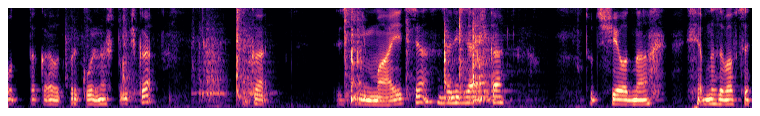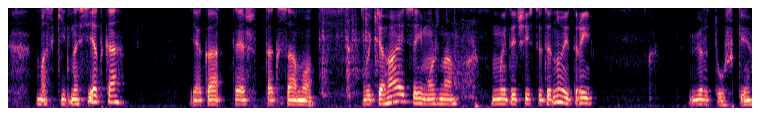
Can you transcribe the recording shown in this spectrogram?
от така от прикольна штучка, яка знімається залізячка. Тут ще одна, я б називав це москітна сітка, яка теж так само витягається і можна мити, чистити. Ну і три вертушки.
